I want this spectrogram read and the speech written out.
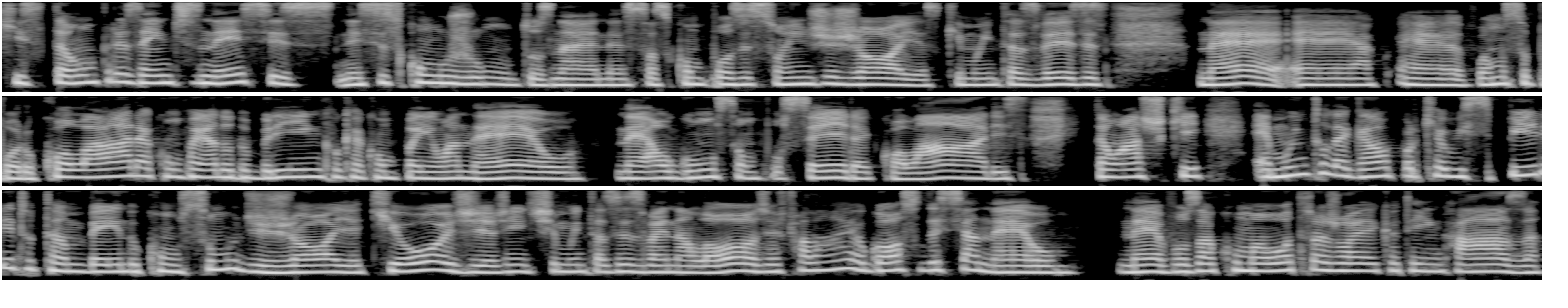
que estão presentes nesses, nesses conjuntos, né? Nessas composições de joias, que muitas vezes, né? É, é, vamos supor, o colar é acompanhado do brinco, que acompanha o anel, né? Alguns são pulseira e colares. Então, acho que é muito legal porque o espírito também do consumo de joia, que hoje a gente muitas vezes vai na loja e fala, ah, eu gosto desse anel, né? Vou usar com uma outra joia que eu tenho em casa.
